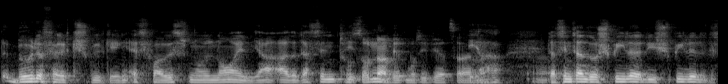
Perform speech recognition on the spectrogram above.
Bödefeld gespielt gegen SV Hüsten 09. Ja, also das sind die, Sunder wird motiviert sein. ne? ja, das sind dann so Spiele, die Spiele des,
